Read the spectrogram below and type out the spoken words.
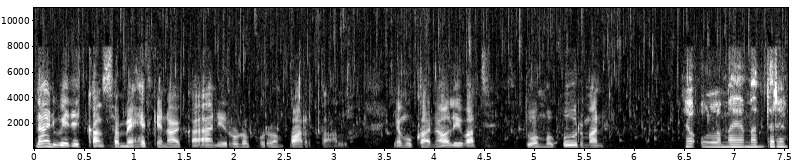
Näin vietit kanssamme hetken aikaa äänirunopuron partaalla. Ja mukana olivat Tuomo Purman ja Ulla Mantere.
